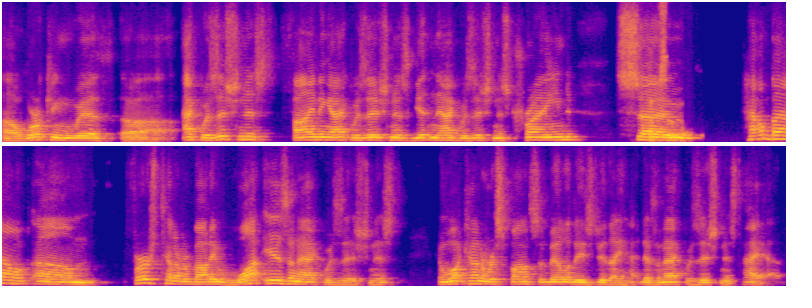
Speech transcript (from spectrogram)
uh, working with uh, acquisitionists, finding acquisitionists, getting the acquisitionists trained. So, Absolutely. how about um, first tell everybody what is an acquisitionist and what kind of responsibilities do they does an acquisitionist have?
